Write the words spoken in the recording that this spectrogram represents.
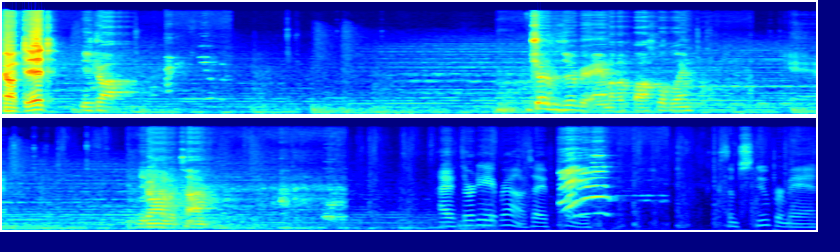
Not dead. He's dropped. Try to preserve your ammo if possible, Blaine. Yeah. You don't have a time. I 38 rounds. I have plenty. Cause I'm Snooper Man.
